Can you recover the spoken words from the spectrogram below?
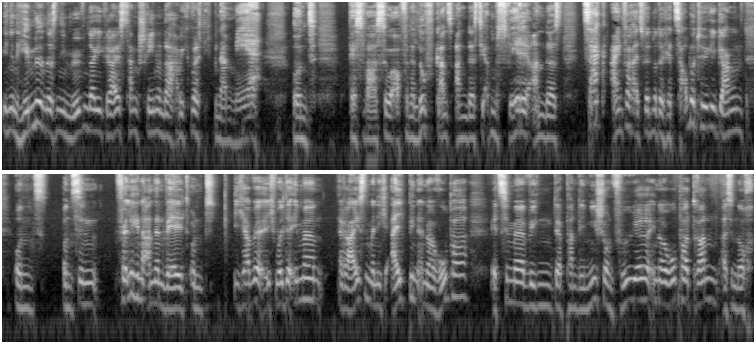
in den Himmel und da sind die Möwen da gekreist, haben geschrien und da habe ich gewusst, ich bin am Meer und das war so auch von der Luft ganz anders, die Atmosphäre anders. Zack, einfach, als wäre man durch eine Zaubertür gegangen und, und sind völlig in einer anderen Welt. Und ich habe, ich wollte immer reisen, wenn ich alt bin in Europa. Jetzt sind wir wegen der Pandemie schon früher in Europa dran, also noch,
